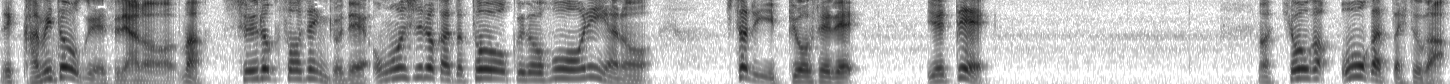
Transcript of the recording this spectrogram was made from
で、紙トークですね。あの、まあ、収録総選挙で面白かったトークの方に、あの、一人一票制で入れて、まあ、票が多かった人が、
